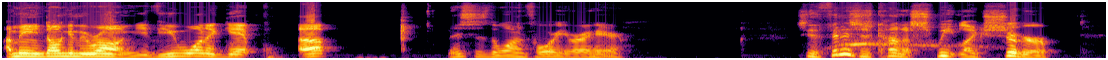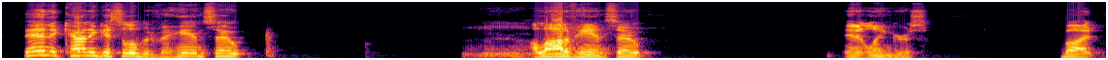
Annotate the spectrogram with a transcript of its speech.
I mean, don't get me wrong. If you want to get up, this is the one for you right here. See, the finish is kind of sweet like sugar. Then it kind of gets a little bit of a hand soap, a lot of hand soap, and it lingers. But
